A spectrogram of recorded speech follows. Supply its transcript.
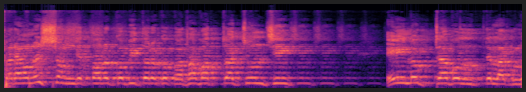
ফেরাউনের সঙ্গে তর্ক বিতর্ক কথাবার্তা চলছে। এই লোকটা বলতে লাগল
